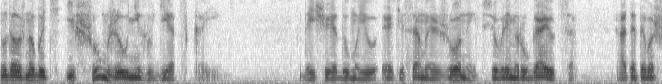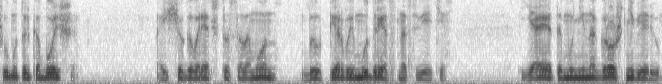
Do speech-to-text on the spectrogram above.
Ну, должно быть, и шум же у них в детской. Да еще, я думаю, эти самые жены все время ругаются. От этого шуму только больше. А еще говорят, что Соломон был первый мудрец на свете. Я этому ни на грош не верю.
